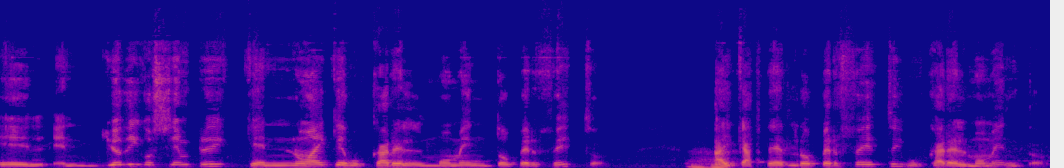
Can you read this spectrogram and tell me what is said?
el, el, yo digo siempre que no hay que buscar el momento perfecto. Uh -huh. Hay que hacerlo perfecto y buscar el momento.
